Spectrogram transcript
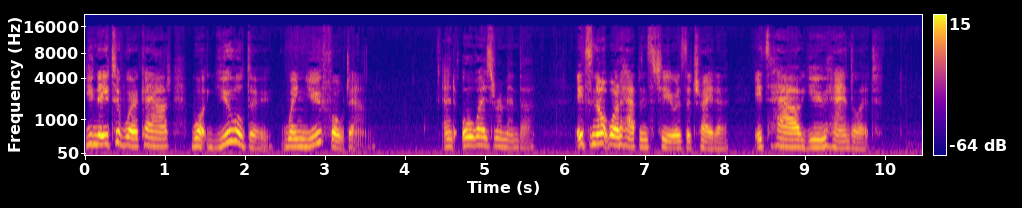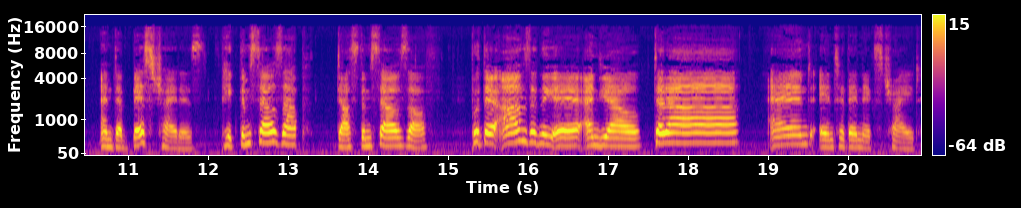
You need to work out what you will do when you fall down. And always remember, it's not what happens to you as a trader, it's how you handle it. And the best traders pick themselves up, dust themselves off, put their arms in the air and yell, ta da! and enter their next trade.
